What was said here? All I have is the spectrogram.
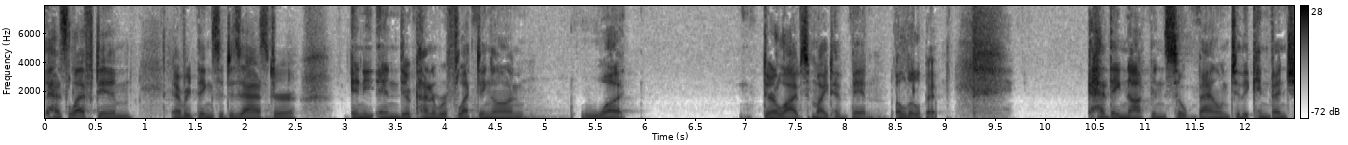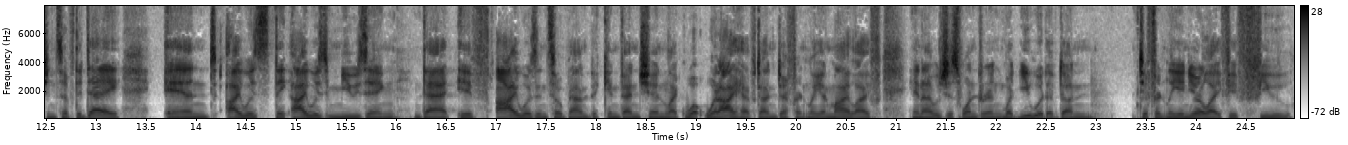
has left him, everything's a disaster, and and they're kind of reflecting on what their lives might have been a little bit had they not been so bound to the conventions of the day. And I was th- I was musing that if I wasn't so bound to convention, like what would I have done differently in my life? And I was just wondering what you would have done differently in your life if you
